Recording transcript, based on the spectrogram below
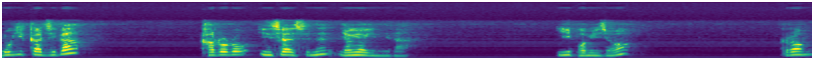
여기까지가 가로로 인쇄할 수 있는 영역입니다. 이 범위죠. 그럼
